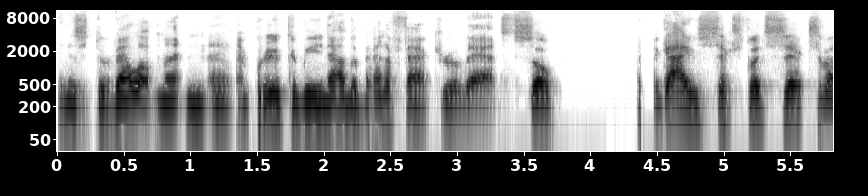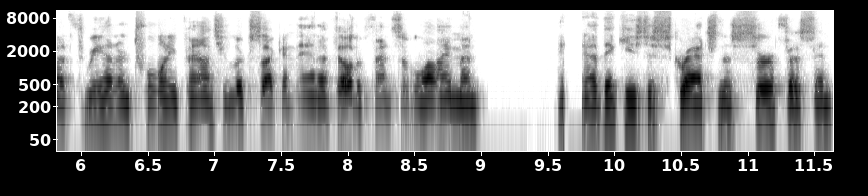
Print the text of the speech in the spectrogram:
in his development, and, and Purdue could be now the benefactor of that. So, a guy who's six foot six, about 320 pounds, he looks like an NFL defensive lineman, and I think he's just scratching the surface. And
